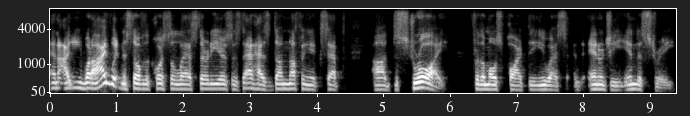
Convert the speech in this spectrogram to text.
And I, what I've witnessed over the course of the last 30 years is that has done nothing except uh, destroy, for the most part, the U.S. energy industry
